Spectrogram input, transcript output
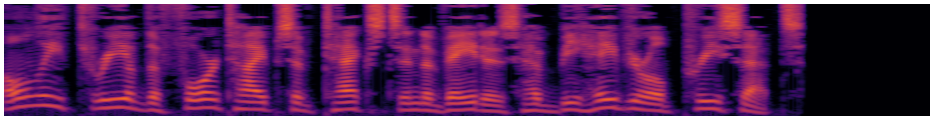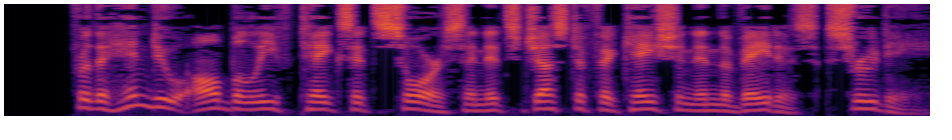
Only three of the four types of texts in the Vedas have behavioral precepts. For the Hindu all belief takes its source and its justification in the Vedas Sruti.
